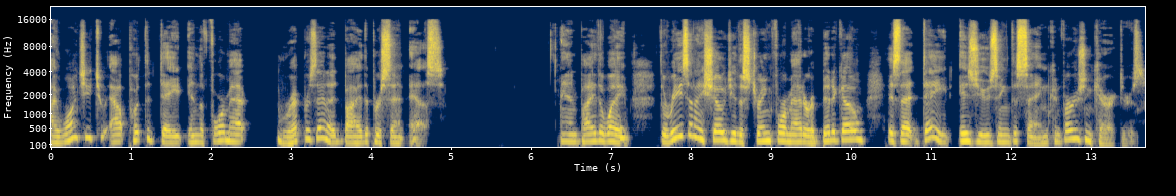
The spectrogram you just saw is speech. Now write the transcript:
I want you to output the date in the format represented by the percent %s. And by the way, the reason I showed you the string formatter a bit ago is that date is using the same conversion characters.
